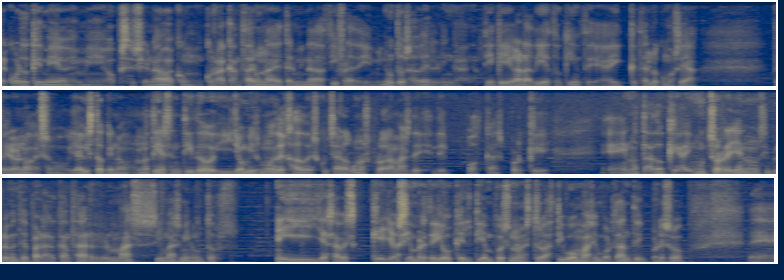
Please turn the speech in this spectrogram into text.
Recuerdo que me, obsesionaba con, alcanzar una determinada cifra de minutos. A ver, venga, tiene que llegar a 10 o 15, hay que hacerlo como sea. Pero no, eso ya he visto que no, no tiene sentido y yo mismo he dejado de escuchar algunos programas de, podcast porque he notado que hay mucho relleno simplemente para alcanzar más y más minutos. Y ya sabes que yo siempre te digo que el tiempo es nuestro activo más importante y por eso eh,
